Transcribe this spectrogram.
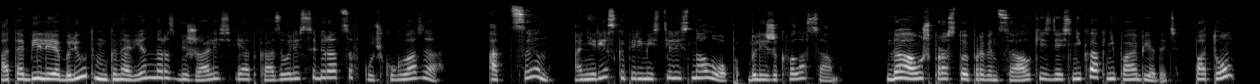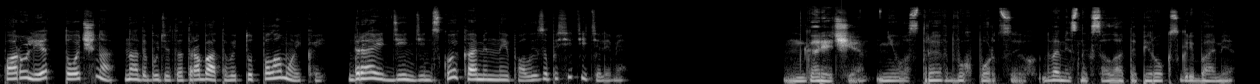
От обилия блюд мгновенно разбежались и отказывались собираться в кучку глаза. От цен они резко переместились на лоб, ближе к волосам. Да уж, простой провинциалке здесь никак не пообедать. Потом пару лет точно надо будет отрабатывать тут поломойкой. Драить день-деньской каменные полы за посетителями. Горячее, не острое, в двух порциях. Два мясных салата, пирог с грибами,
